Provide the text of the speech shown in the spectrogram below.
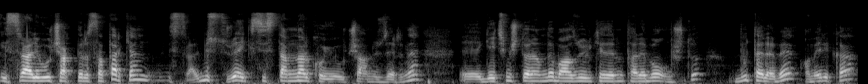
İsrail bu uçakları satarken İsrail bir sürü ek sistemler koyuyor uçağın üzerine. Ee, geçmiş dönemde bazı ülkelerin talebi olmuştu. Bu talebe Amerika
